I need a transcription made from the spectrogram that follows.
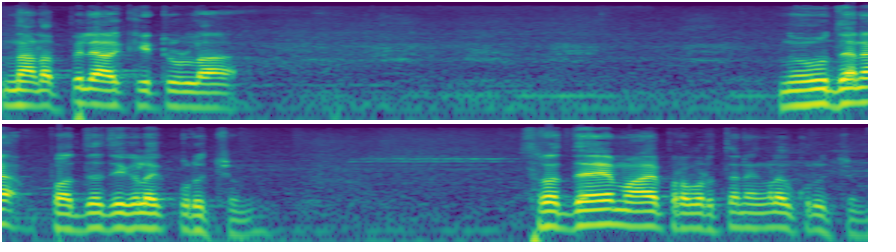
നടപ്പിലാക്കിയിട്ടുള്ള നൂതന പദ്ധതികളെക്കുറിച്ചും ശ്രദ്ധേയമായ പ്രവർത്തനങ്ങളെക്കുറിച്ചും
